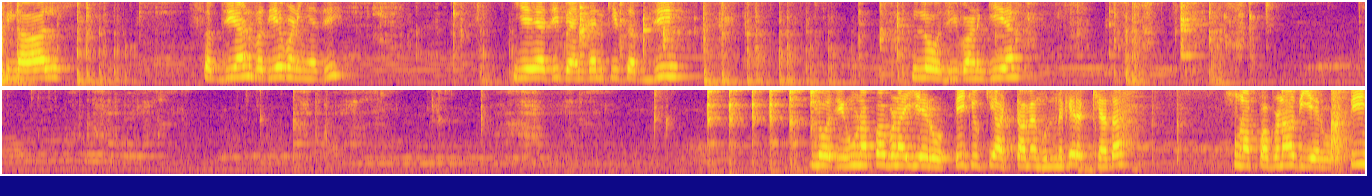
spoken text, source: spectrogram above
ਫਿਲਹਾਲ ਸਬਜ਼ੀਆਂ ਵਧੀਆ ਬਣੀ ਹੈ ਜੀ। ये है जी बैंगन की सब्ज़ी। लो जी, बन गई है। लो जी हूँ आप बनाइए रोटी, क्योंकि आटा मैं गुन के रखा था। हूँ आप बना दिए रोटी।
